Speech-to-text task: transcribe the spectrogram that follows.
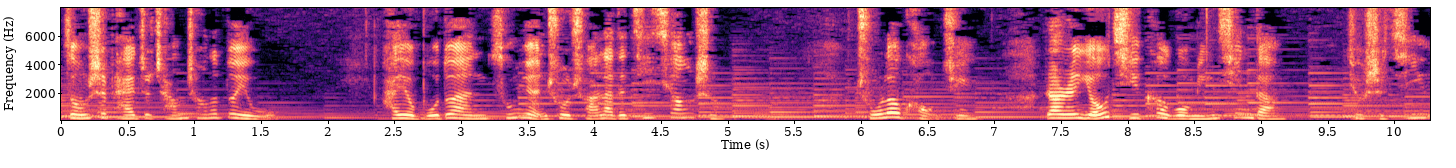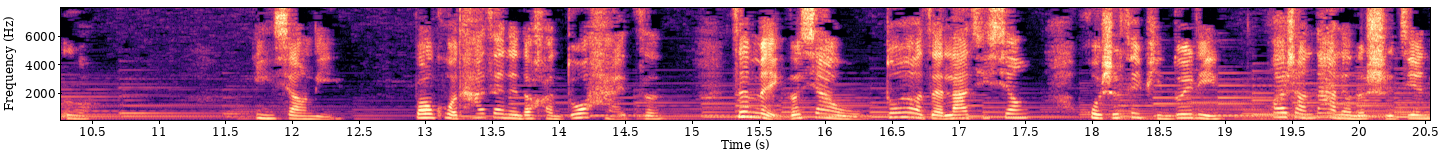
总是排着长长的队伍，还有不断从远处传来的机枪声。除了恐惧。让人尤其刻骨铭心的，就是饥饿。印象里，包括他在内的很多孩子，在每个下午都要在垃圾箱或是废品堆里花上大量的时间，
